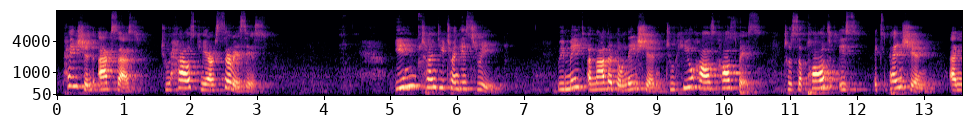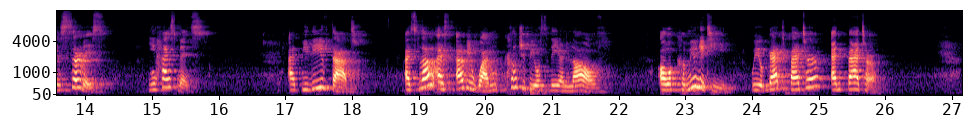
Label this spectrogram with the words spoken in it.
patient access to healthcare services. In 2023, we made another donation to Hill House Hospice to support its expansion and service enhancements. I believe that as long as everyone contributes their love, our community will get better and better.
